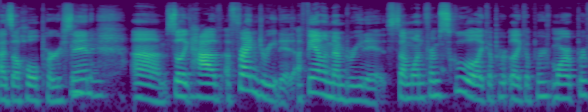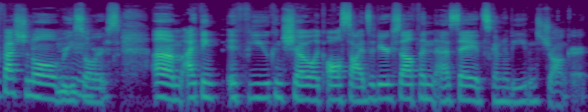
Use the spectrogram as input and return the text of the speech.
as a whole person. Mhm. Um, so like have a friend read it, a family member read it, someone from school like a like a per, more professional Mhm. resource. Um, I think if you can show like all sides of yourself in an essay, it's gonna be even stronger.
